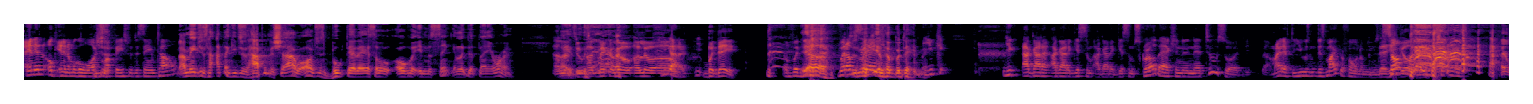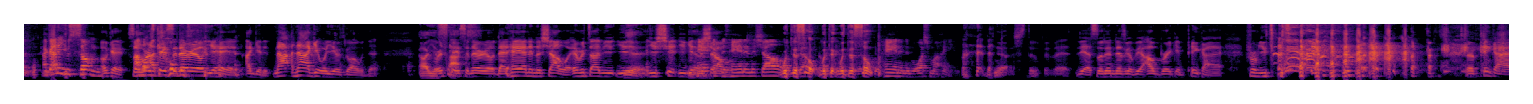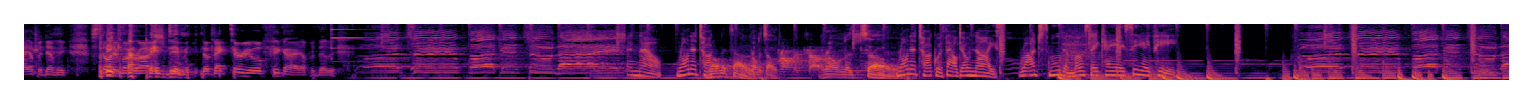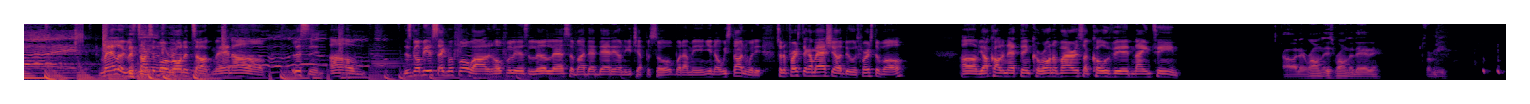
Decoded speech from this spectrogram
And then okay, and then I'm gonna go wash You my face with the same towel. I mean, just I think you just hop in the shower or just boot that ass over in the sink and let that thing run. I like, do, uh, make a little, a little. Uh, You gotta- bidet. But Yeah, but I'm just make saying your little bidet, man. you can. You, I gotta, I gotta get some, I gotta get some scrub action in there too. So if, I might have to use this microphone I'm using. There you go. I, gotta use something. I gotta use something. Okay, so I worst I case scenario, your hand. I get it. Now, now I get where you was going with that. Oh, your Worst socks. case scenario, that hand in the shower. Every time you you, Yeah. you shit, you get Yeah. in the shower. it's hand in the shower With the soap, with the- with the soap. go hand and then wash my hand. That's Yeah. stupid, man. Yeah, so then there's gonna be an outbreak in pink eye from you touching the pink eye epidemic started Pink by eye Raj. pandemic. The bacterial pink eye epidemic. And now, Rona Talk. Rona Talk. Rona Talk. Rona Talk. Rona Talk with Aldo Nice, Raj Smooth, and Los aka CAP. Man, look, let's talk some more Rona talk, man. Um, listen, um, this is gonna be a segment for a while, and hopefully it's a little less about that daddy on each episode. But I mean, you know, we starting with it. So the first thing I'm gonna ask y'all to do is, first of all, um, y'all calling that thing coronavirus or COVID nineteen? Oh, that wrong. It's wrong to daddy for me.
